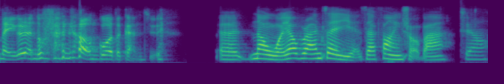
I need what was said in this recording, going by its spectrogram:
每个人都翻唱过的感觉。呃，那我要不然再也再放一首吧。行。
